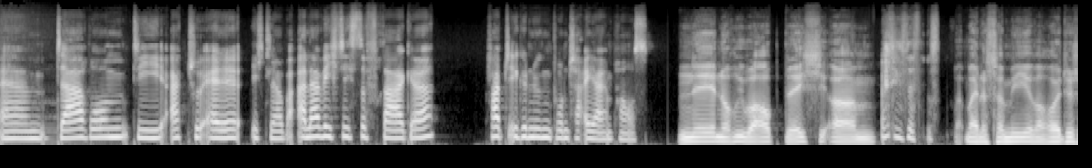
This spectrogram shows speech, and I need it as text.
Ähm, darum die aktuell, ich glaube, allerwichtigste Frage. Habt ihr genügend bunte Eier im Haus? Nee, noch überhaupt nicht. Ähm, meine Familie war heute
